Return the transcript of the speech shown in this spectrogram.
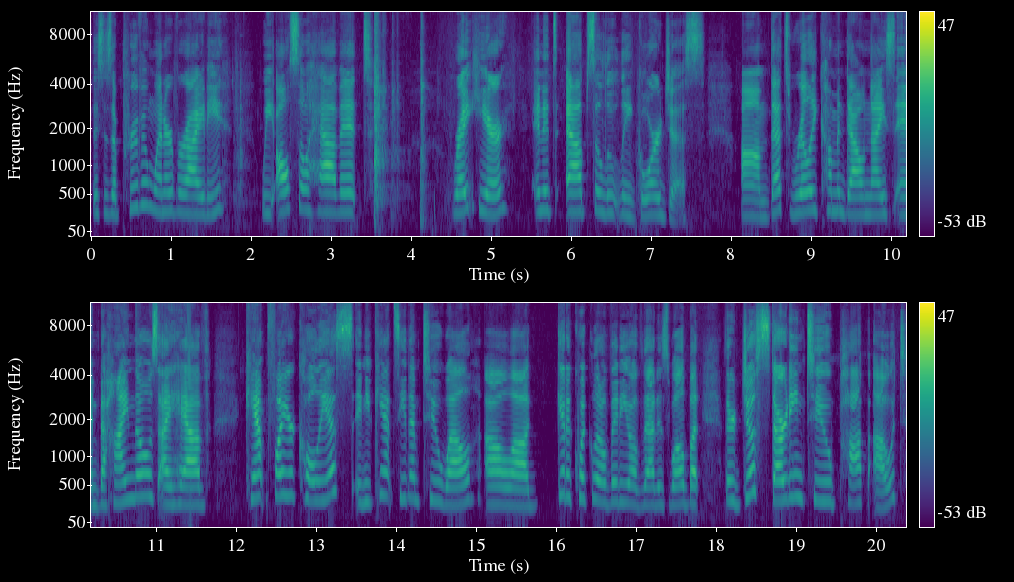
This is a Proven Winners variety. We also have it right here and it's absolutely gorgeous. Um, that's really coming down nice and behind those I have Campfire coleus, and you can't see them too well. I'll uh, get a quick little video of that as well, but they're just starting to pop out.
